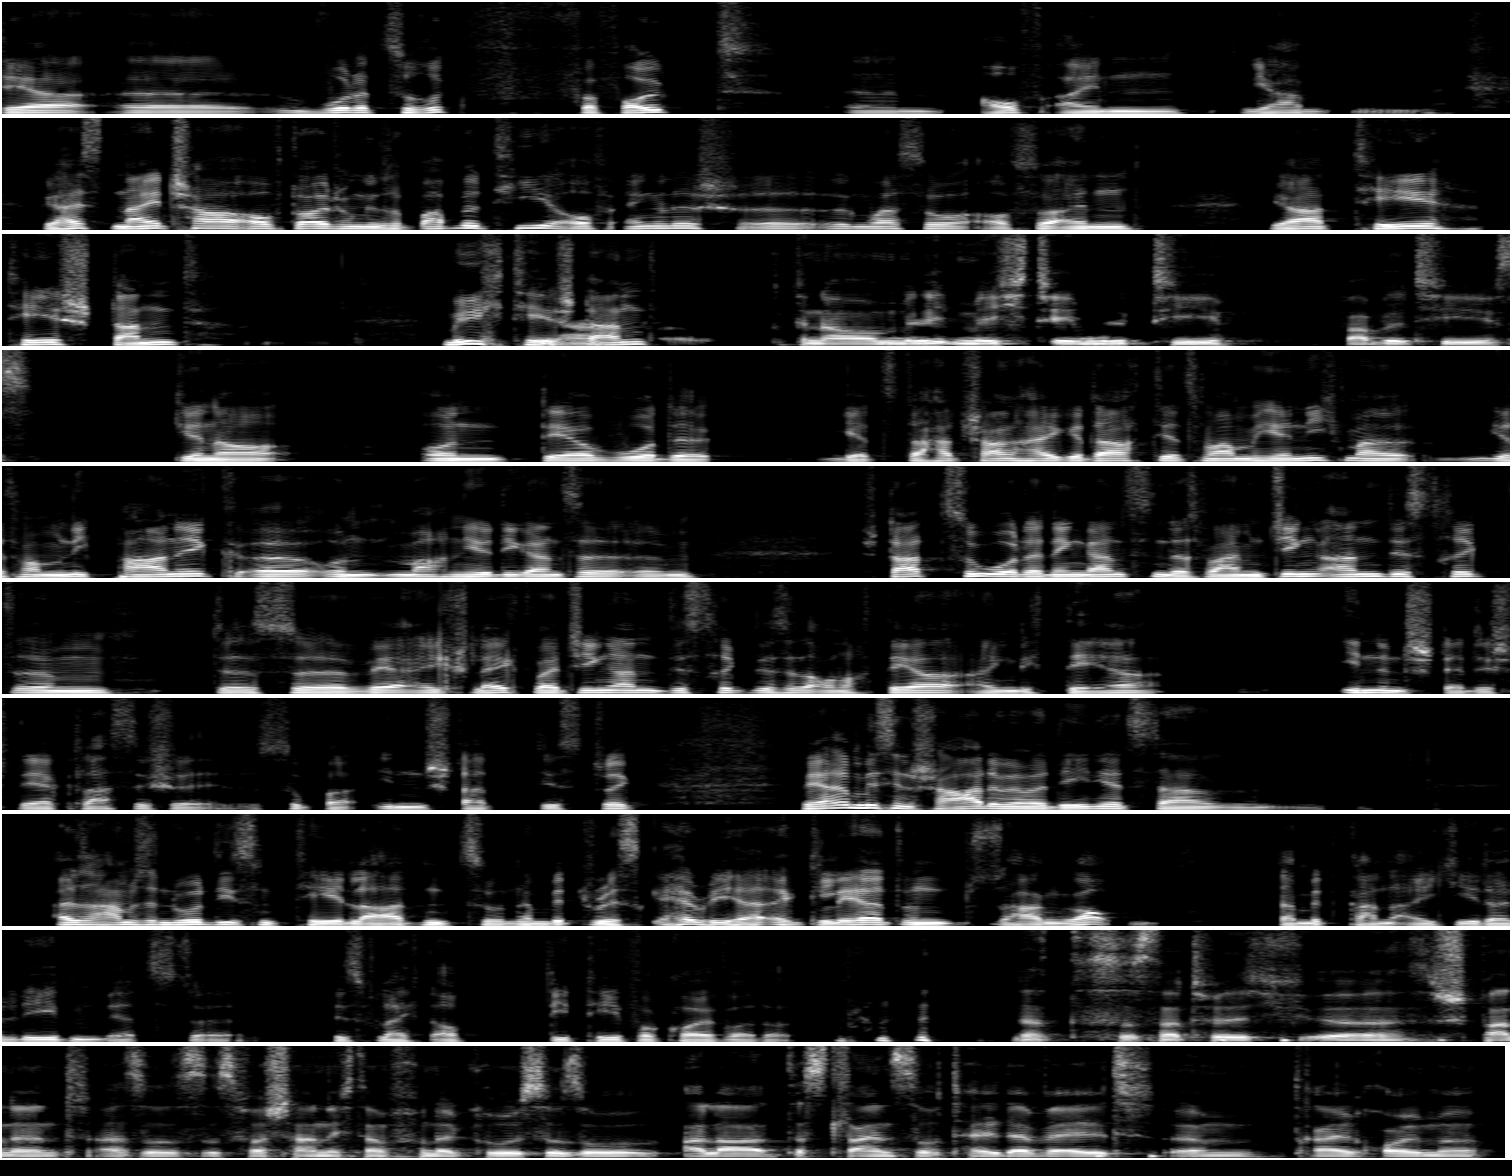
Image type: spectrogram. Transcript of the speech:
der äh, wurde zurückverfolgt ähm, auf einen, ja, wie heißt Nightjar auf Deutsch, so Bubble Tea auf Englisch, äh, irgendwas so, auf so einen, ja, Tee, Teestand, Milchteestand. Ja, genau, Mil Milchtee, Milktee, Bubble Teas. Genau. Und der wurde jetzt, da hat Shanghai gedacht, jetzt machen wir hier nicht mal, jetzt machen wir nicht Panik äh, und machen hier die ganze ähm, Stadt zu oder den ganzen, das war im Jing'an-Distrikt, ähm, das äh, wäre eigentlich schlecht, weil Jing'an-Distrikt ist jetzt auch noch der, eigentlich der innenstädtisch, der klassische super Innenstadt-Distrikt. Wäre ein bisschen schade, wenn wir den jetzt da, also haben sie nur diesen Teeladen zu einer Mid-Risk-Area erklärt und sagen, ja, damit kann eigentlich jeder leben jetzt, äh, bis vielleicht auf die Teeverkäufer dort. Das ist natürlich äh, spannend. Also es ist wahrscheinlich dann von der Größe so aller das kleinste Hotel der Welt, ähm, drei Räume.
